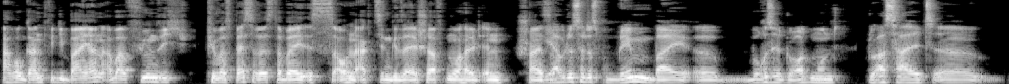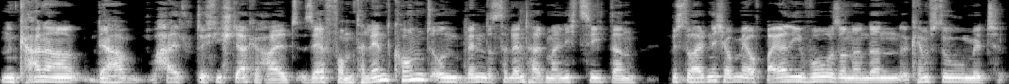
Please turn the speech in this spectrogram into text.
arrogant wie die Bayern, aber fühlen sich für was Besseres. Dabei ist es auch eine Aktiengesellschaft, nur halt in Scheiße. Ja, aber das ist halt das Problem bei äh, Borussia Dortmund. Du hast halt äh, einen Kader, der halt durch die Stärke halt sehr vom Talent kommt und wenn das Talent halt mal nicht zieht, dann bist du halt nicht mehr auf Bayern-Niveau, sondern dann kämpfst du mit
